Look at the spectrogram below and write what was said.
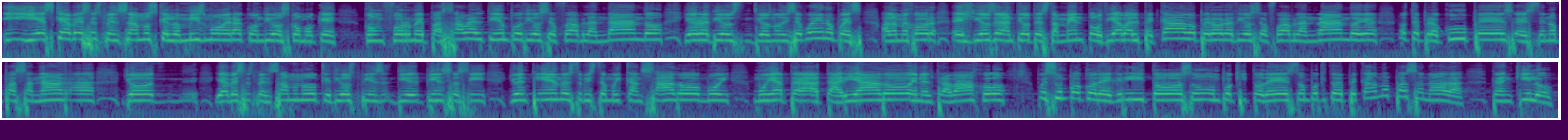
Eh, y, es que a veces pensamos que lo mismo era con Dios, como que conforme pasaba el tiempo Dios se fue ablandando y ahora Dios, Dios nos dice, bueno, pues a lo mejor el Dios del Antiguo Testamento odiaba el pecado, pero ahora Dios se fue ablandando y no te preocupes, este, no pasa nada, yo y a veces pensamos que Dios piensa, así, yo entiendo, estuviste muy cansado, muy, muy atareado en el trabajo, pues un poco de gritos, un, poquito de esto, un poquito de pecado, no pasa nada, tranquilo.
